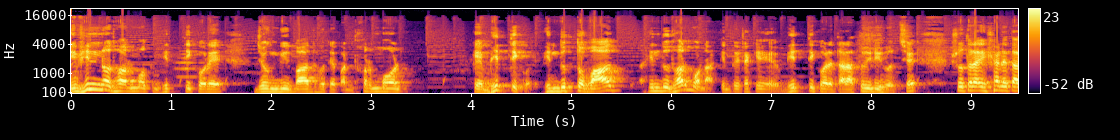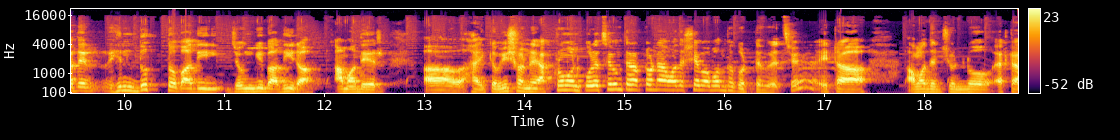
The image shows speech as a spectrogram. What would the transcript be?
বিভিন্ন ধর্মকে ভিত্তি করে জঙ্গিবাদ হতে পারে, ধর্মকে ভিত্তি করে, হিন্দুত্ববাদ, হিন্দু ধর্ম না, কিন্তু এটাকে ভিত্তি করে তারা তৈরি হচ্ছে। সুতরাং এখানে তাদের হিন্দুত্ববাদী, জঙ্গিবাদীরা আমাদের হাই কমিশনে আক্রমণ করেছে এবং তার কারণে আমাদের সেবা বন্ধ করতে হয়েছে। এটা আমাদের জন্য একটা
